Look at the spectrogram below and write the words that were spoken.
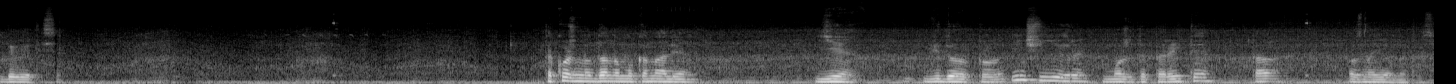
дивитися. Також на даному каналі є відео про інші ігри, можете перейти та ознайомитися.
